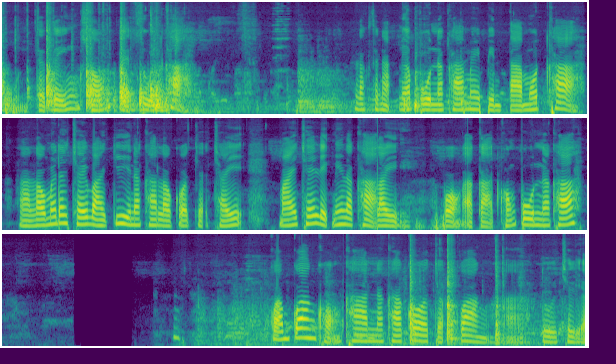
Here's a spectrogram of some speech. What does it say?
ปูนตะเต็ง280 ค่ะ ลักษณะเนื้อปูนนะคะไม่เป็นตามดค่ะเราไม่ได้ใช้วายกี้นะคะ เราก็จะใช้ไม้ใช้เหล็กนี่แหละค่ะไล่ฟองอากาศของปูนนะคะ ความกว้างของคานนะคะก็จะกว้างโดยเฉลี่ย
